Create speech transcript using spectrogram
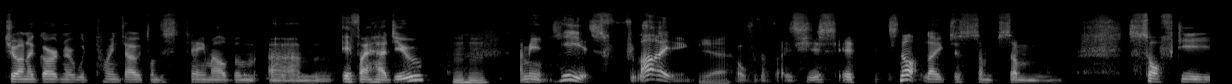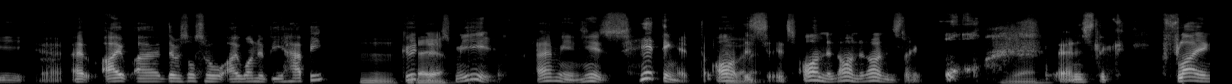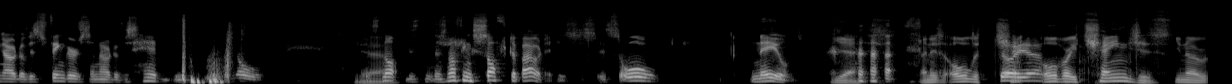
joanna gardner would point out on the same album um if i had you hmm i mean he is flying Yeah. over the place it's, it's not like just some some softy uh, i i uh, there was also i want to be happy Mm. goodness me i mean he's hitting it on Killing it. it's it's on and on and on it's like Yeah. yeah. and it's like flying out of his fingers and out of his head. No, Yeah. it's not. There's, there's nothing soft about it. It's just, it's all nailed. Yes, and it's all the So, yeah. all very changes. You know,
